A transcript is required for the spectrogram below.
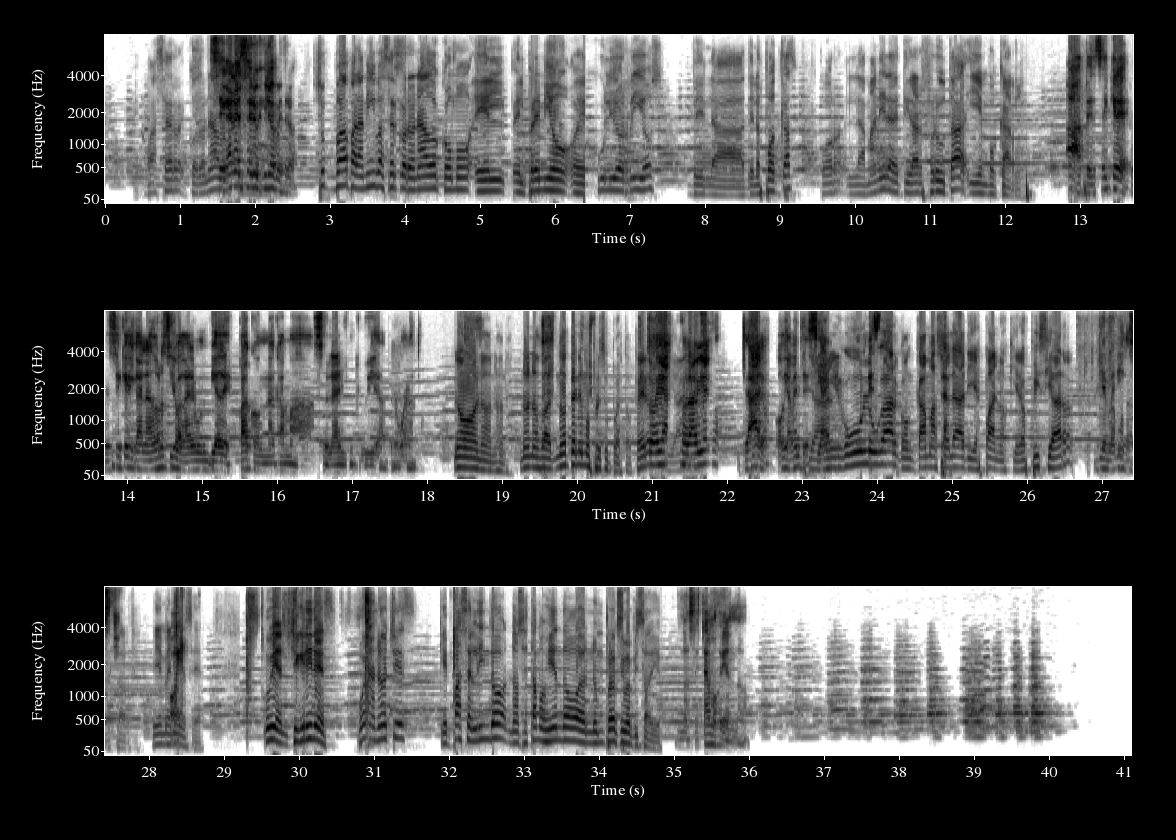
va a ser coronado. Se gana el cero kilómetro. Yo, va, para mí va a ser coronado como el, el premio eh, Julio Ríos de, la, de los podcasts por la manera de tirar fruta y embocarla. Ah, pensé que, pensé que el ganador se iba a ganar un día de spa con una cama solar incluida, pero bueno. No, no, no, no, no, nos no tenemos presupuesto, pero Todavía, si hay- todavía no. Claro, obviamente, si si hay. algún lugar con cama solar y spa nos quiere auspiciar, Bienvenido vamos a la sea. suerte. Bienvenido sea. Muy bien, chiquilines, buenas noches, que pasen lindo, nos estamos viendo en un próximo episodio. Nos estamos viendo.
